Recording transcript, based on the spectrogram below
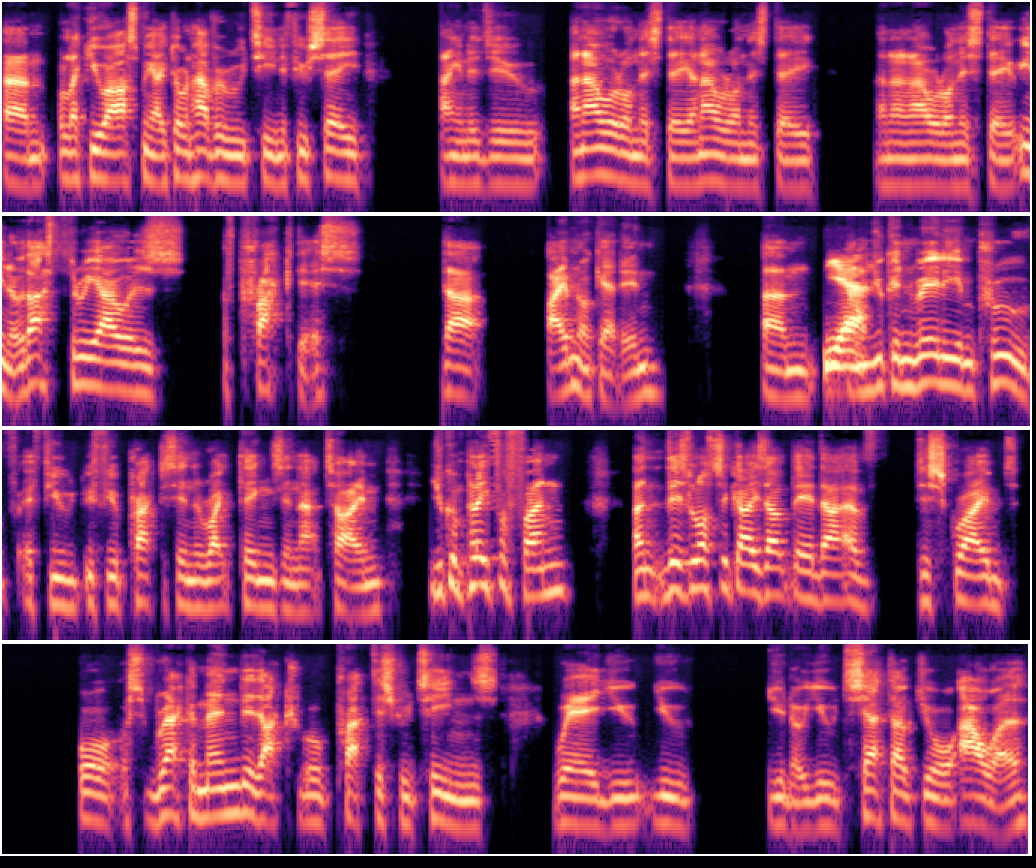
Um, like you asked me, I don't have a routine. If you say I'm going to do an hour on this day, an hour on this day, and an hour on this day, you know, that's three hours of practice that I'm not getting. Um, Yeah. and you can really improve if you if you're practicing the right things in that time. You can play for fun, and there's lots of guys out there that have described or recommended actual practice routines where you you you know you set out your hour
